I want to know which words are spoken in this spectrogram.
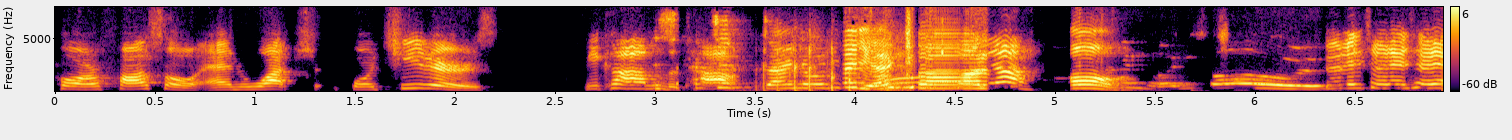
for fossil and watch for cheaters. Become the top. nó dễ chơi. Ồ, Chơi đây, chơi đây, chơi.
